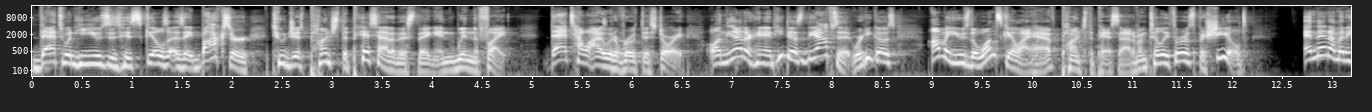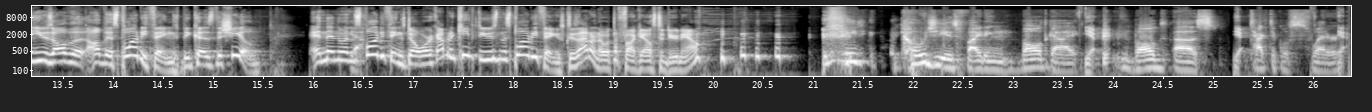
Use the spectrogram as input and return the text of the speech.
That's when he uses his skills as a boxer to just punch the piss out of this thing and win the fight. That's how I would have wrote this story. On the other hand, he does the opposite, where he goes, "I'm gonna use the one skill I have, punch the piss out of him till he throws up a shield, and then I'm gonna use all the all the explodey things because the shield." And then when the explodey things don't work, I'm gonna keep using the explodey things because I don't know what the fuck else to do now. Koji is fighting bald guy. Yep. Bald uh, Yep. tactical sweater. Yeah.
